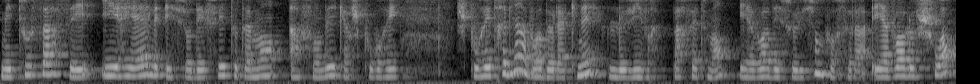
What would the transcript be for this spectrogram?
Mais tout ça, c'est irréel et sur des faits totalement infondés car je pourrais, je pourrais très bien avoir de l'acné, le vivre parfaitement et avoir des solutions pour cela. Et avoir le choix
